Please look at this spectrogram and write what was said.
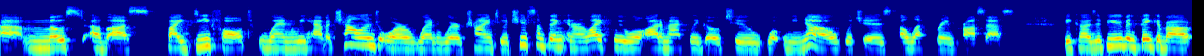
uh, most of us, by default, when we have a challenge or when we're trying to achieve something in our life, we will automatically go to what we know, which is a left brain process. Because if you even think about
